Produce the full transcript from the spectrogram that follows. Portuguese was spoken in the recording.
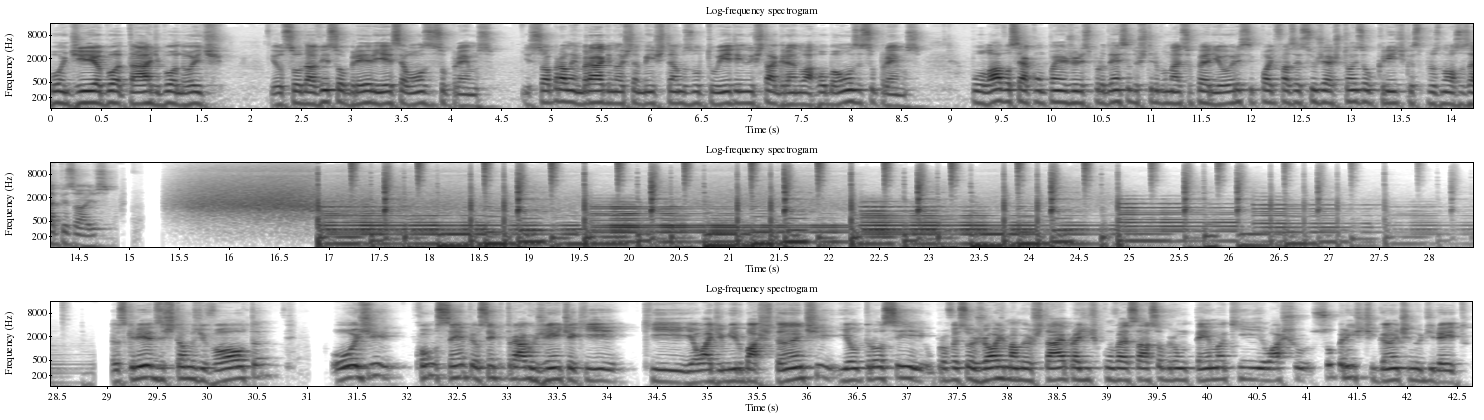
Bom dia, boa tarde, boa noite. Eu sou Davi Sobreira e esse é o 11 Supremos. E só para lembrar que nós também estamos no Twitter e no Instagram no arroba 11 Supremos. Por lá você acompanha a jurisprudência dos tribunais superiores e pode fazer sugestões ou críticas para os nossos episódios. Meus queridos, estamos de volta. Hoje, como sempre, eu sempre trago gente aqui que eu admiro bastante e eu trouxe o professor Jorge Mamelstai para a gente conversar sobre um tema que eu acho super instigante no direito,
